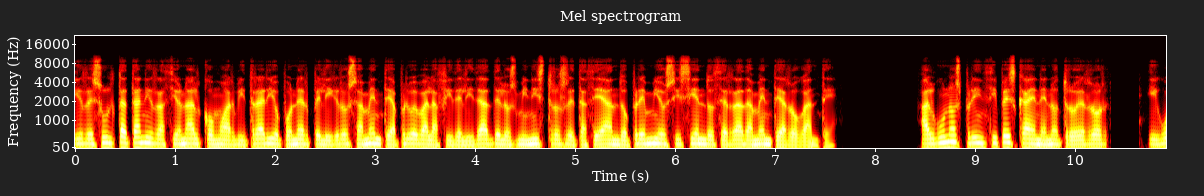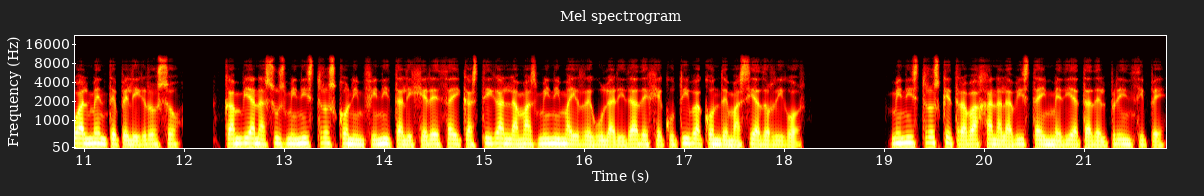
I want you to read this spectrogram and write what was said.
Y resulta tan irracional como arbitrario poner peligrosamente a prueba la fidelidad de los ministros retaceando premios y siendo cerradamente arrogante. Algunos príncipes caen en otro error, igualmente peligroso, cambian a sus ministros con infinita ligereza y castigan la más mínima irregularidad ejecutiva con demasiado rigor. Ministros que trabajan a la vista inmediata del príncipe,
